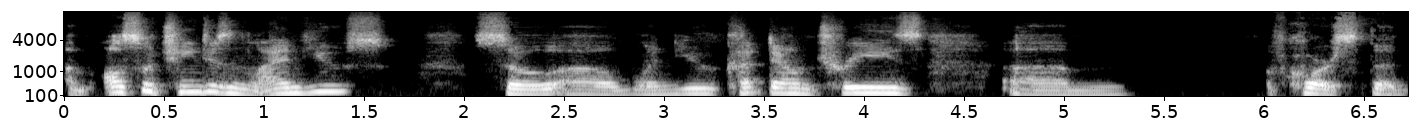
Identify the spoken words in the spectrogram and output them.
Um, also, changes in land use. So uh, when you cut down trees, um, of course, the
